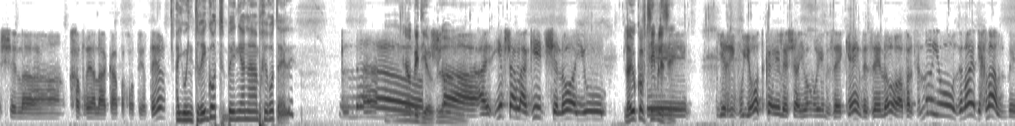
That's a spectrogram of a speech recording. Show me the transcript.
של חברי הלהקה פחות או יותר. היו אינטריגות בעניין הבחירות האלה? לא בדיוק, תשמע, לא. אי אפשר להגיד שלא היו... לא היו קופצים אה, לזה. יריבויות כאלה שהיו אומרים זה כן וזה לא, אבל זה לא היו, זה לא היה בכלל. ו-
